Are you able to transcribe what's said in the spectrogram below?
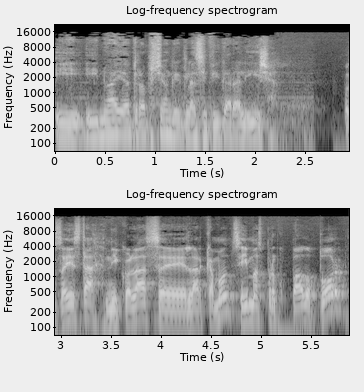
y, no hay otra opción que clasificar a liguilla. Pues ahí está, Nicolás eh, Larcamón, sí, más preocupado por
